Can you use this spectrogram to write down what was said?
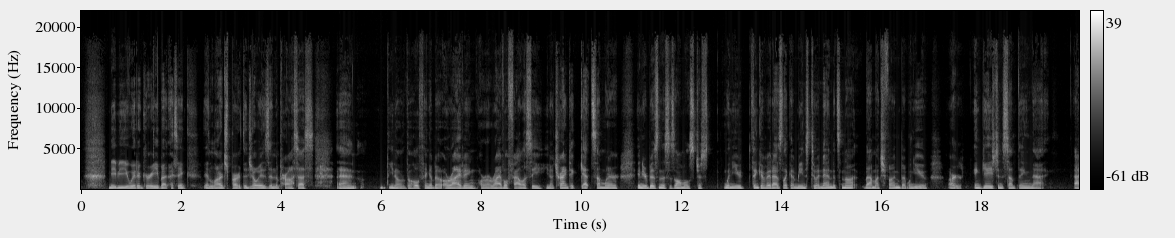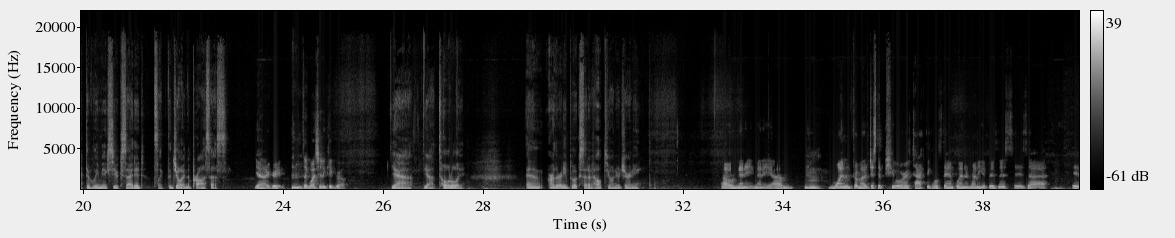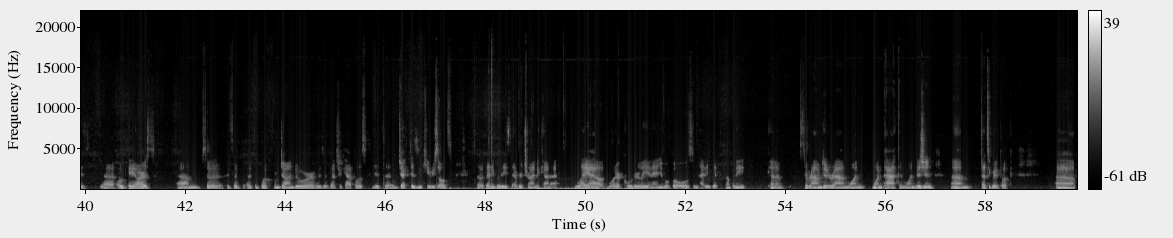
maybe you would agree, but I think in large part the joy is in the process. And you know the whole thing about arriving or arrival fallacy you know trying to get somewhere in your business is almost just when you think of it as like a means to an end it's not that much fun. But when you are engaged in something that actively makes you excited it's like the joy in the process. Yeah i agree. It's like watching a kid grow yeah yeah totally. And are there any books that have helped you on your journey? Oh many many. Um, Mm. One from a just a pure tactical standpoint and running a business is uh, is uh, OKRs. Um, so it's a it's a book from John Doerr, who's a venture capitalist. It's uh, objectives and key results. So if anybody's ever trying to kind of lay out what are quarterly and annual goals and how do you get the company kind of surrounded around one one path and one vision, um, that's a great book. Mm. Um,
